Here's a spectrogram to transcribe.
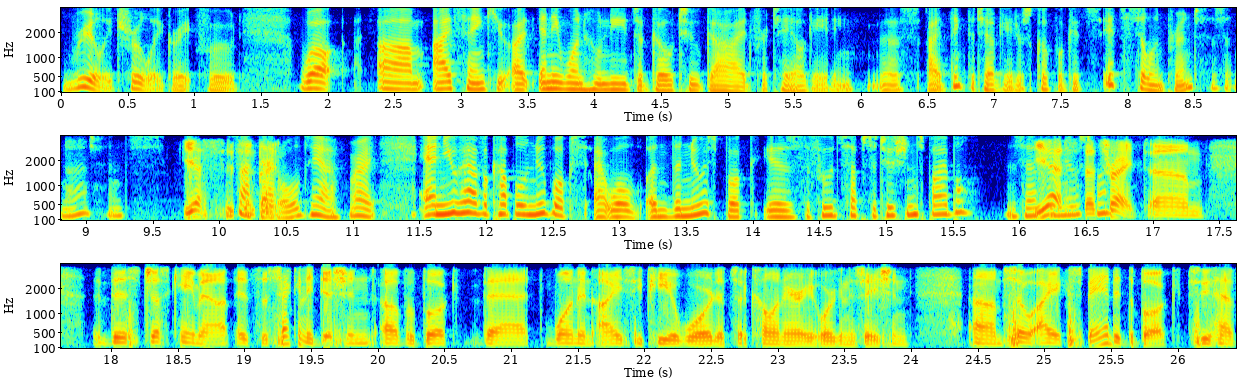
really truly great food. Well, um, I thank you. I, anyone who needs a go-to guide for tailgating, this I think the Tailgaters Cookbook. It's it's still in print, is it not? It's Yes, it's, it's not that print. old. Yeah, right. And you have a couple of new books. Uh, well, uh, the newest book is the Food Substitutions Bible. Is that Yes, the newest that's one? right. Um, this just came out. It's the second edition of a book that won an IACP award. It's a culinary organization. Um, so I expanded the book to have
